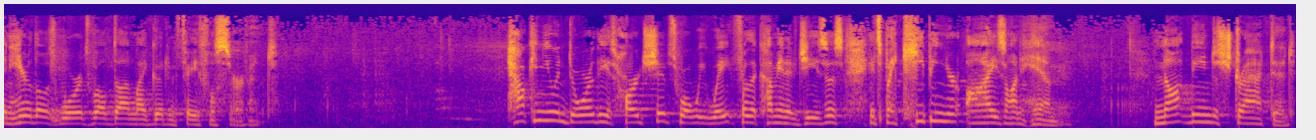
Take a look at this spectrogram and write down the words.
and hear those words, Well done, my good and faithful servant. How can you endure these hardships while we wait for the coming of Jesus? It's by keeping your eyes on Him not being distracted.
